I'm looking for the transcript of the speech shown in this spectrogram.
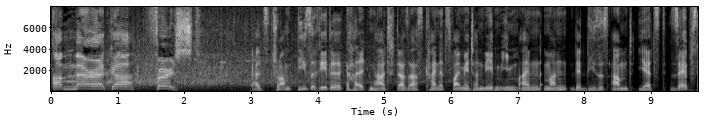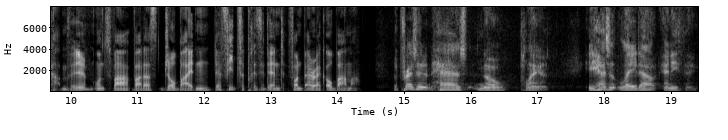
America first. Ja, als Trump diese Rede gehalten hat, da saß keine zwei Meter neben ihm ein Mann, der dieses Amt jetzt selbst haben will. Und zwar war das Joe Biden, der Vizepräsident von Barack Obama. The president has no plan. He hasn't laid out anything.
